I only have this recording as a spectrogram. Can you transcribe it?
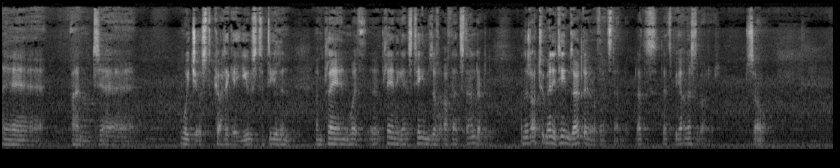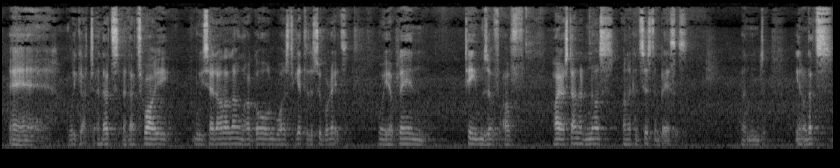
uh, and uh, we just got to get used to dealing and playing with playing against teams of, of that standard. And there's not too many teams out there of that standard. Let's let's be honest about it. So. Uh, we got, and that's and that's why we said all along our goal was to get to the Super Eights, We you're playing teams of, of higher standard than us on a consistent basis, and you know that's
